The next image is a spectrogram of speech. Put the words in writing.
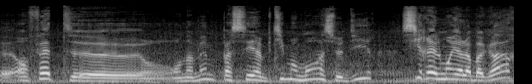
euh, en fait, euh, on a même passé un petit moment à se dire, si réellement il y a la bagarre,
